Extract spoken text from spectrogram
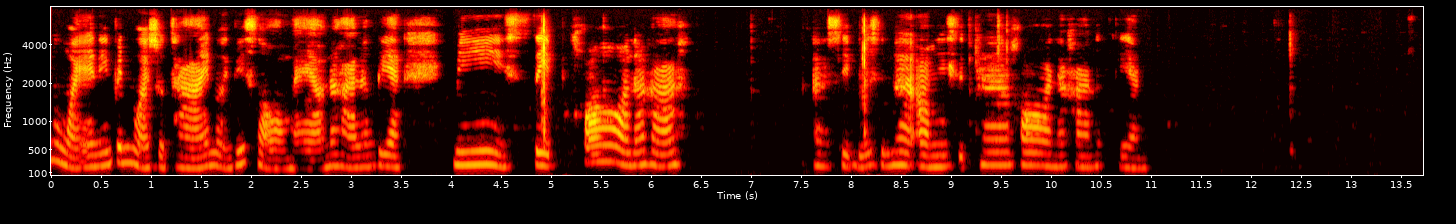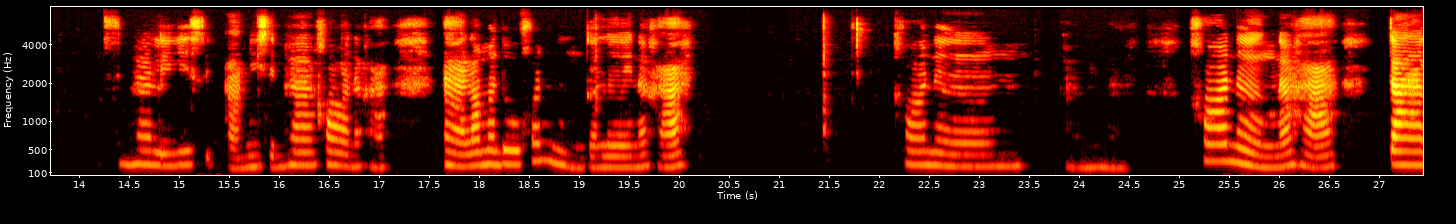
หน่วย อันนี้เป็นหน่วยสุดท้ายหน่วยที่สองแล้วนะคะนักเรียนมีสิบข้อนะคะอะสิบหรือสิบห้าอ๋อมีสิบห้าข้อนะคะนักเรียนสิบห้าหรือยี่สิบอะมีสิบห้าข้อนะคะ อ่า เรามาดูข้อหนึ่งกันเลยนะคะ ข้อหนึ่งข้อหนึ่งนะคะ จาก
